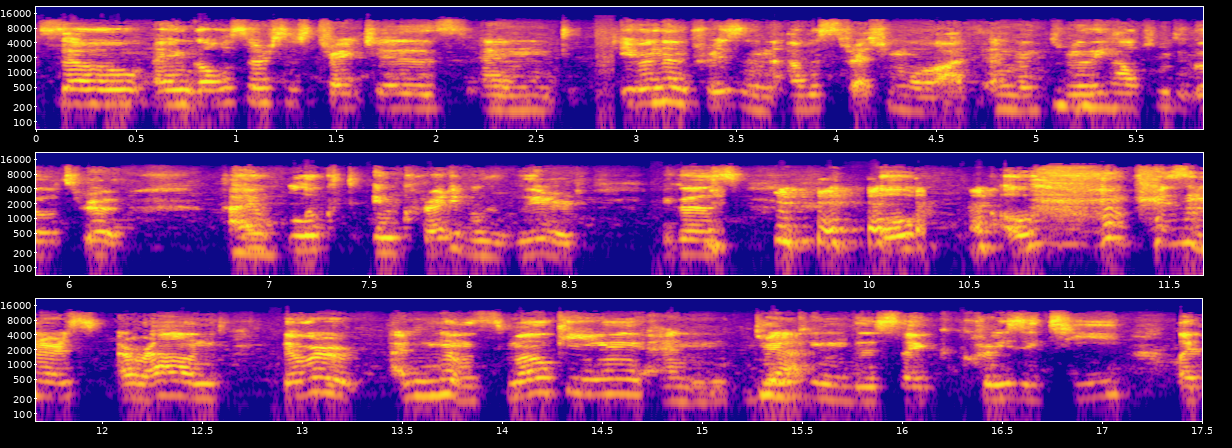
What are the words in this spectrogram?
So I did all sorts of stretches, and even in prison, I was stretching a lot, and it really helped me to go through. I looked incredibly weird because all, all prisoners around they were I don't know smoking and Yeah. drinking this like crazy tea, like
